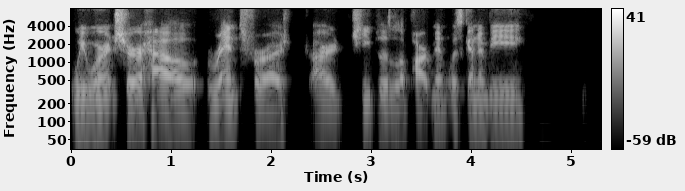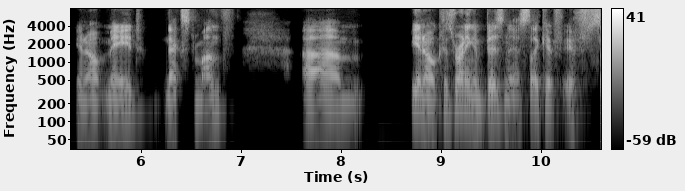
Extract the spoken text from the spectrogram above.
we weren't sure how rent for our our cheap little apartment was going to be, you know, made next month. Um, you know, because running a business, like if if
